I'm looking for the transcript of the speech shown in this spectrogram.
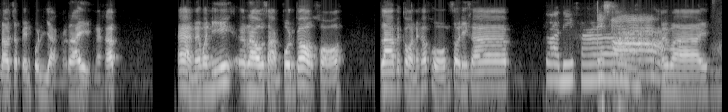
เราจะเป็นคนอย่างไรนะครับอ่าในวันนี้เราสามคนก็ขอลาไปก่อนนะครับผม สวัสดีครับ สวัสดีค่ะดีค่ะบ๊ายบาย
